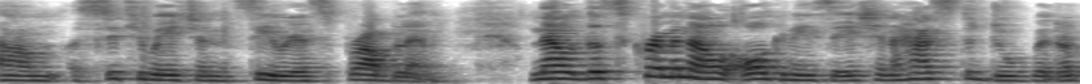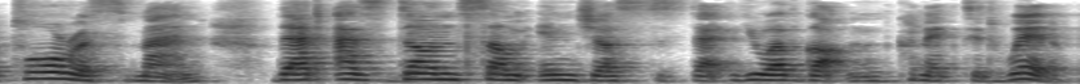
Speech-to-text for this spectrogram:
um, situation, serious problem. Now, this criminal organization has to do with a Taurus man that has done some injustice that you have gotten connected with.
